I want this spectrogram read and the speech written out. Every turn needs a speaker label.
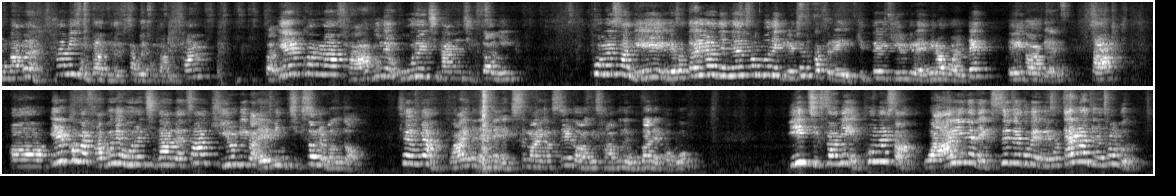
Speaker 1: 정답은 3이 정답이래요. 4번의 정답은 3. 자, 1,4분의 5를 지나는 직선이 포물선 A에 의해서 잘려지는 선분의 길이의 최소값을 A, 기대의 기울기를 M이라고 할 때 A 더하기 M. 자, 어, 1,4분의 5를 지나면서 기울기가 M인 직선을 먼저 세우면 Y는 M의 X-1 더하기 4분의 5가 될 거고 이 직선이 포물선 Y는 X제곱에 의해서 잘려지는 선분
